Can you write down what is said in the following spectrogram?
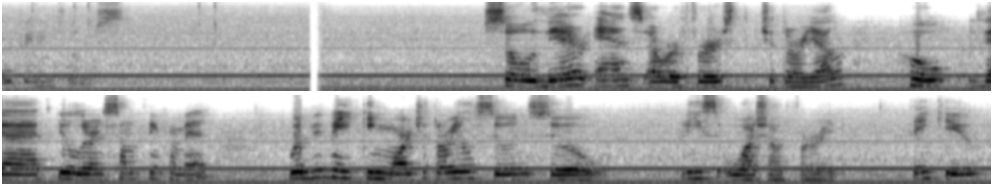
open and close. So there ends our first tutorial. Hope that you learned something from it. We'll be making more tutorials soon so please watch out for it. Thank you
